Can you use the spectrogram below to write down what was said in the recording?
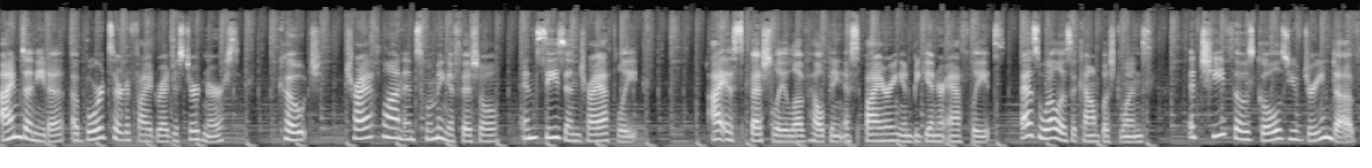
I'm Donita, a board certified registered nurse, coach, triathlon and swimming official, and seasoned triathlete. I especially love helping aspiring and beginner athletes, as well as accomplished ones, achieve those goals you've dreamed of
